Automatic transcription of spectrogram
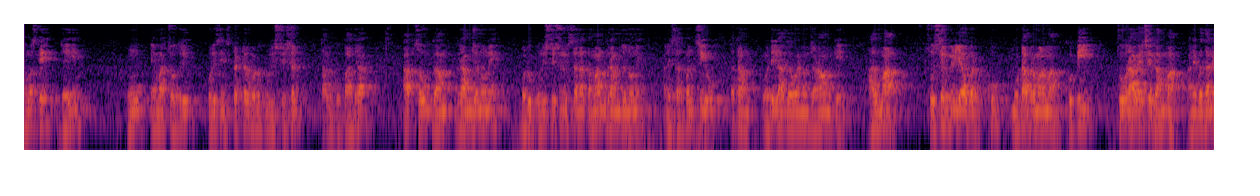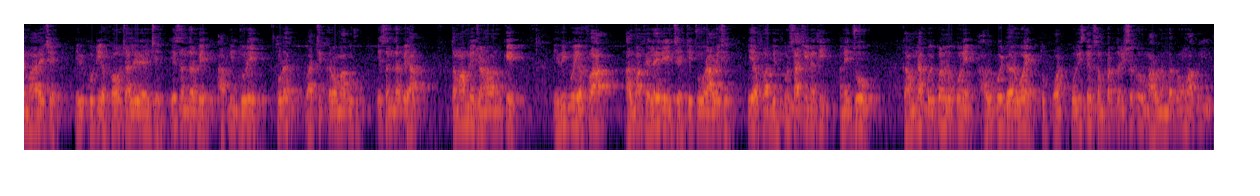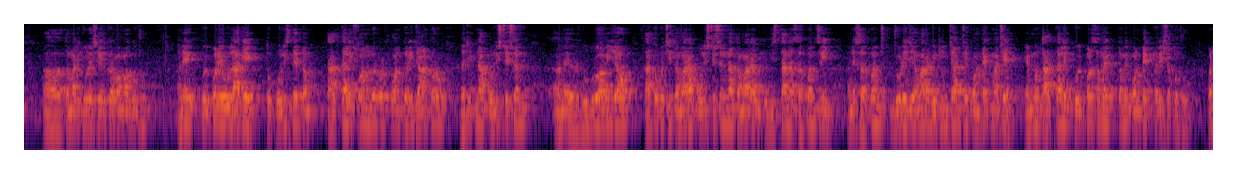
નમસ્તે, જય હિન્દ. હું M R Chaudhary, police inspector Vadu police station, તાલુકો પાદરા. આપ સૌ ગામ, ગ્રામજનોને વડુ પોલીસ સ્ટેશન વિસ્તારના તમામ ગ્રામજનોને અને સરપંચશ્રીઓ તથા વડીલ આગેવાનો જણાવવાનું કે હાલમાં સોશિયલ મીડિયા ઉપર ખૂબ મોટા પ્રમાણમાં ખોટી ચોર આવે છે ગામમાં અને બધાને મારે છે એવી ખોટી અફવાઓ ચાલી રહેલ છે. એ સંદર્ભે આપની જોડે થોડાક વાતચીત કરવા માગું છું. એ સંદર્ભે આપ તમામને જણાવવાનું કે એવી કોઈ અફવા હાલમાં ફેલાઈ રહી છે કે ચોર આવે છે, એ અફવા બિલકુલ સાચી નથી. અને જો ગામના કોઈ પણ લોકોને આવો કોઈ ડર હોય, તો પોલીસને સંપર્ક કરી શકો. મારો નંબર પણ હું આપી તમારી જોડે શેર કરવા માગું છું. અને કોઈ પણ એવું લાગે, તો પોલીસને તાત્કાલિક સો નંબર પર ફોન કરી જાણ કરો. નજીકના પોલીસ સ્ટેશન અને રૂબરૂ આવી જાઓ. કાં તો પછી તમારા પોલીસ સ્ટેશનના તમારા વિસ્તારના સરપંચશ્રી અને સરપંચ જોડે જે અમારા બીટ ઇન્ચાર્જ જે કોન્ટેક્ટમાં છે, એમનો તાત્કાલિક કોઈ પણ સમય તમે કોન્ટેક્ટ કરી શકો છો.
